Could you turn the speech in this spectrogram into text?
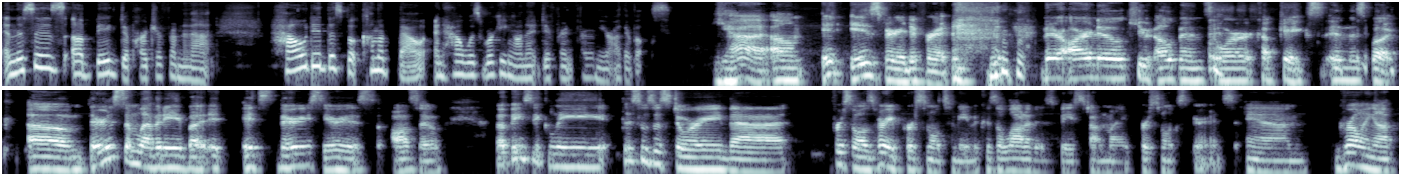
And this is a big departure from that. How did this book come about, and how was working on it different from your other books? Yeah, um, it is very different. there are no cute elephants or cupcakes in this book. Um, there is some levity, but it, it's very serious also. But basically, this was a story that, first of all, is very personal to me because a lot of it is based on my personal experience. And growing up,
